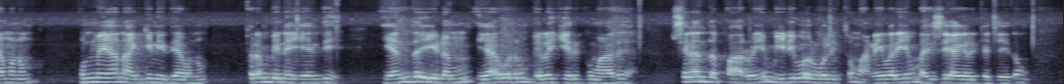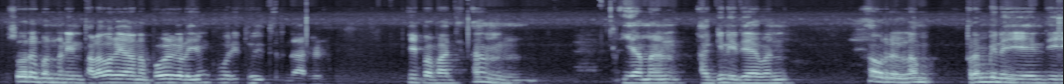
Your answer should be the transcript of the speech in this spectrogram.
யமனும் உண்மையான அக்னி தேவனும் பிரம்பினை ஏந்தி எந்த இடமும் ஏவரும் விலகி இருக்குமாறு சினந்த பார்வையும் இடிவோர் ஒலித்தும் அனைவரையும் வரிசையாக இருக்க செய்தும் சூரபன்மனின் பல வகையான புகழ்களையும் கூறி துதித்திருந்தார்கள். இப்போ பார்த்தீங்கன்னா யமன் அக்னி தேவன் அவர்களெல்லாம் பிரம்பினை ஏந்தி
